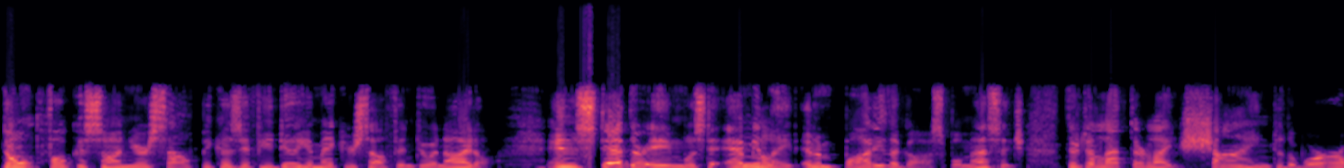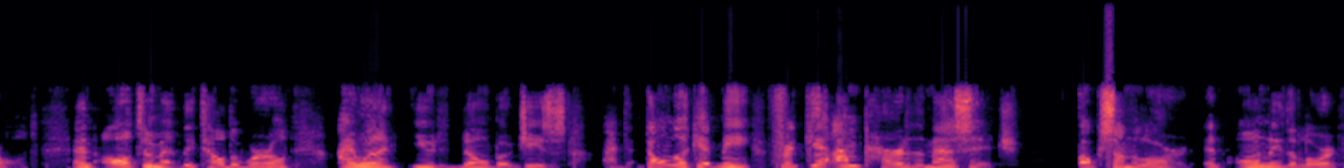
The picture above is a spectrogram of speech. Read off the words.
Don't focus on yourself because if you do, you make yourself into an idol. Instead, their aim was to emulate and embody the gospel message. They're to let their light shine to the world and ultimately tell the world, I want you to know about Jesus. Don't look at me. Forget I'm part of the message. Focus on the Lord and only the Lord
